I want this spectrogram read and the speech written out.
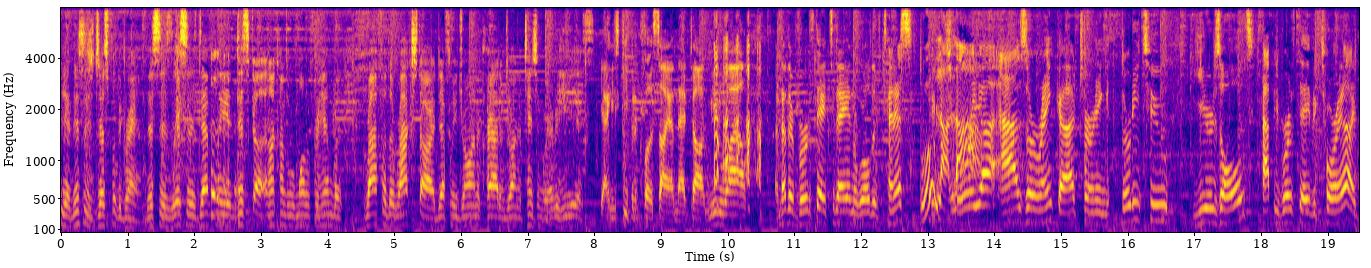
Yeah, this is just for the gram. This is this is definitely a dis- uh, uncomfortable moment for him, but Rafa, the rock star, definitely drawing the crowd and drawing attention wherever he is. Yeah, he's keeping a close eye on that dog. Meanwhile, another birthday today in the world of tennis. Ooh la Victoria Azarenka turning 32 years old. Happy birthday, Victoria.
